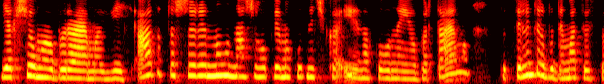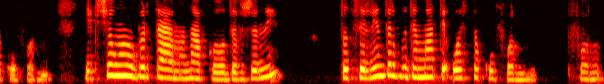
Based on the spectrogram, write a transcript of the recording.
Якщо ми обираємо вісь А, тобто ширину нашого прямокутничка, і навколо неї обертаємо, то циліндр буде мати ось таку форму. Якщо ми обертаємо навколо довжини, то циліндр буде мати ось таку форму.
